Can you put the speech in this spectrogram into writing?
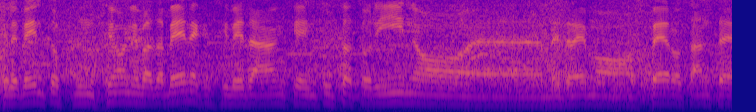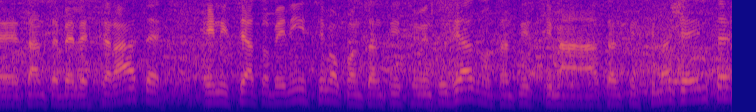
che l'evento funzioni, vada bene, che si veda anche in tutta Torino, eh, vedremo spero tante, tante belle serate, è iniziato benissimo con tantissimo entusiasmo, tantissima, tantissima gente.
